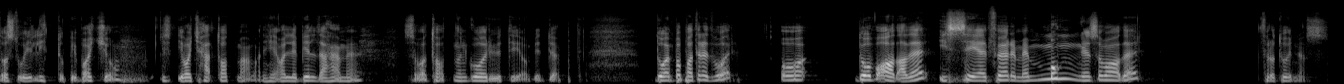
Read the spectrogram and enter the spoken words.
da sto jeg litt oppi bakkja. Jeg var ikke helt tatt med, men jeg har alle bilder hjemme. Så var tatt når han går uti og blir døpt. Da er pappa 30 år. Og da var de der. Jeg ser føre meg mange som var der fra Tornes.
